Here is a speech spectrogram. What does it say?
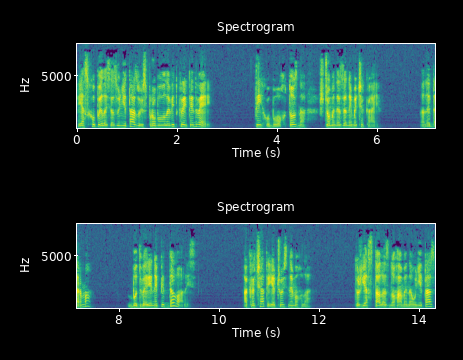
Я схопилася з унітазу і спробувала відкрити двері. Тихо, бо хто зна, що мене за ними чекає. Але дарма, бо двері не піддавались, а кричати я чогось не могла. Тож я стала з ногами на унітаз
